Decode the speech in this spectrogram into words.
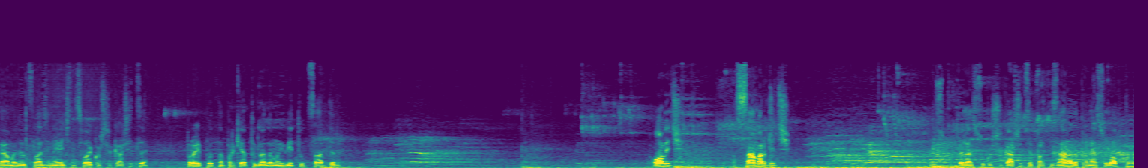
Veoma ljud Slađan Ivić na svoje košarkašice. Prvi put na parketu gledamo i Vitu Cater. Olić, Samarđić. Uspjela su košarkašice Partizana da prenesu loptu.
